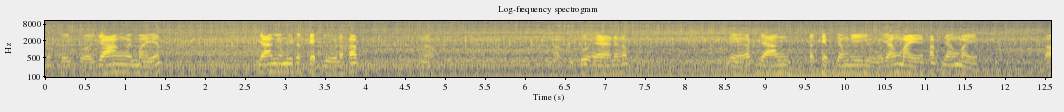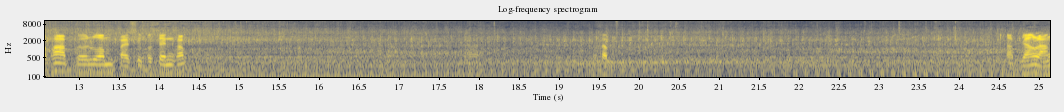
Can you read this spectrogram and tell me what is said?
รถสวยๆยางใหม่ๆครับยางยังมีตะเข็บอยู่นะครับนะครับดูแอร์นะครับ นี่ครับยางตะเข็บยังมีอยู่ยางใหม่ครับยางใหม่สภาพโดยรวม 80%ครับนะครับครับยางหลัง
